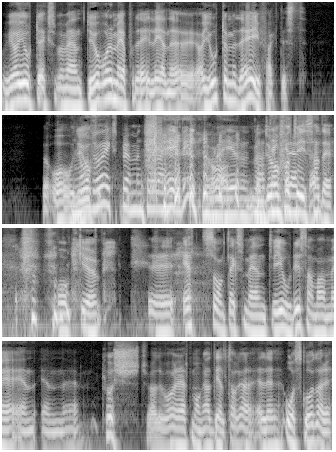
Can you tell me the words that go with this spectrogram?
Vi har gjort experiment, du har varit med på det Lene, jag har gjort det med dig faktiskt. Och, och Ja, har du har experimenterat hej vilt med Ja, mig. när men du har fått visa efter. det. Och eh, eh, ett sånt experiment vi gjorde i samband med en, en eh, kurs, tror jag det var rätt många deltagare eller åskådare,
